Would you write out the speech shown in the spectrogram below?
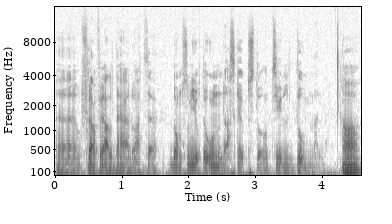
Eh, och framförallt det här då att eh, de som gjort det onda ska uppstå till domen. Ja.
